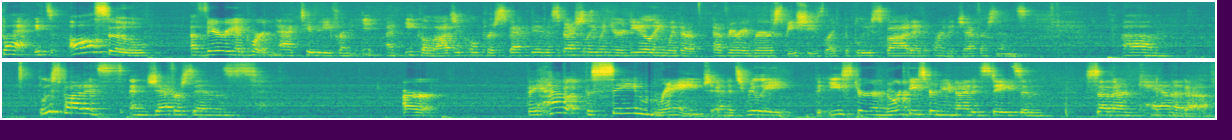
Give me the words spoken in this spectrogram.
But it's also a very important activity from an ecological perspective, especially when you're dealing with a, a very rare species like the blue spotted or the Jeffersons. Um, blue spotteds and Jeffersons are, they have the same range, and it's really the eastern, northeastern United States and southern Canada.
